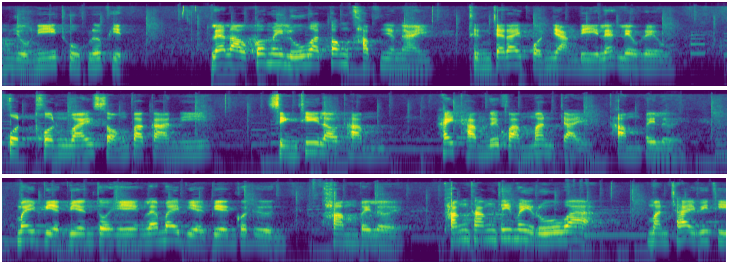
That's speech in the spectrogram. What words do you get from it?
ำอยู่นี้ถูกหรือผิด และเราก็ไม่รู้ว่าต้องทำยังไง ถึงจะได้ผลอย่างดีและเร็วๆ อดทนไว้สองประการนี้ สิ่งที่เราทำให้ทำด้วยความมั่นใจทำไปเลย ไม่เบียดเบียนตัวเองและไม่เบียดเบียนคนอื่นทำไปเลย ทั้งๆทที่ไม่รู้ว่า มันใช่วิธี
